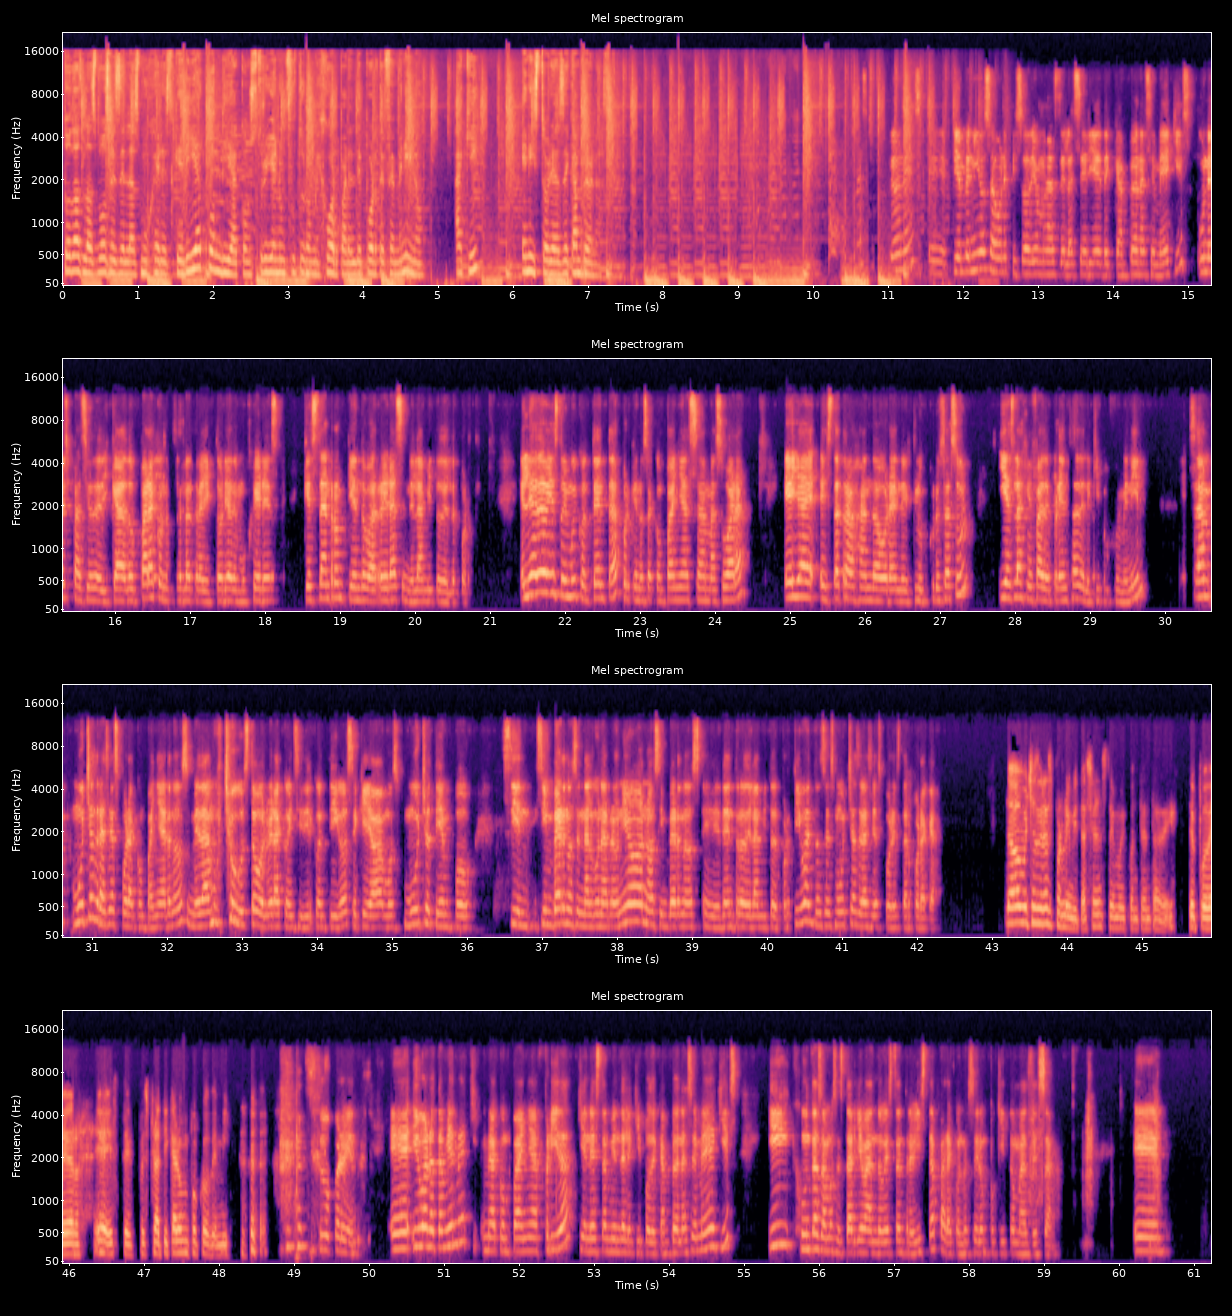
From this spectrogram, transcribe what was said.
Todas las voces de las mujeres que día con día construyen un futuro mejor para el deporte femenino, aquí, en Historias de Campeonas. Eh, bienvenidos a un episodio más de la serie de Campeonas MX, un espacio dedicado para conocer la trayectoria de mujeres que están rompiendo barreras en el ámbito del deporte. El día de hoy estoy muy contenta porque nos acompaña Sam Azuara. Ella está trabajando ahora en el Club Cruz Azul y es la jefa de prensa del equipo femenil. Sam, muchas gracias por acompañarnos. Me da mucho gusto volver a coincidir contigo. Sé que llevamos mucho tiempo sin, sin vernos en alguna reunión o sin vernos eh, dentro del ámbito deportivo. Entonces, muchas gracias por estar por acá. No, muchas gracias por la invitación. Estoy muy contenta de, de poder este, pues, platicar un poco de mí. Súper bien. Eh, y bueno, también me, me, acompaña Frida, quien es también del equipo de Campeonas MX, y juntas vamos a estar llevando esta entrevista para conocer un poquito más de Sam. Eh,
